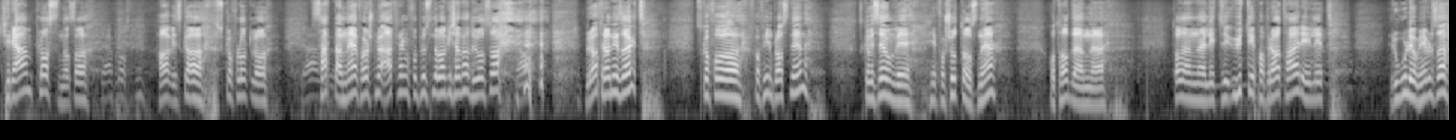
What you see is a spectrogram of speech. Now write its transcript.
kremplassen, altså. Ja, vi skal, skal få lov til å sette deg ned først nå. Jeg trenger å få pusten tilbake, kjenner jeg. Du også. Bra treningsøkt. Skal få, få finne plassen din skal vi se om vi, får skjutta oss ned og tatt en, eh, tatt en litt utdypa prat her i litt rolige omgivelser.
